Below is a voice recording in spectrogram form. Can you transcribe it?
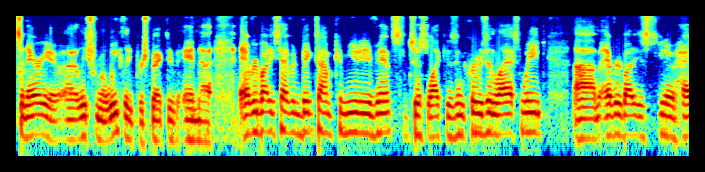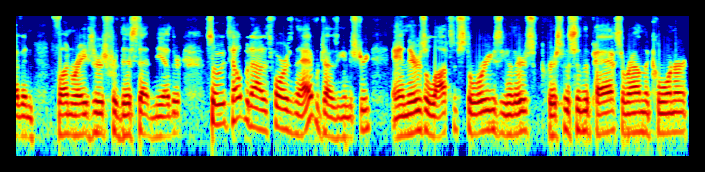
scenario, uh, at least from a weekly perspective, and uh, everybody's having big time community events, just like was in cruising last week. Um, everybody's, you know, having fundraisers for this, that, and the other. So it's helping out as far as the advertising industry. And there's lots of stories. You know, there's Christmas in the Pass around the corner.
